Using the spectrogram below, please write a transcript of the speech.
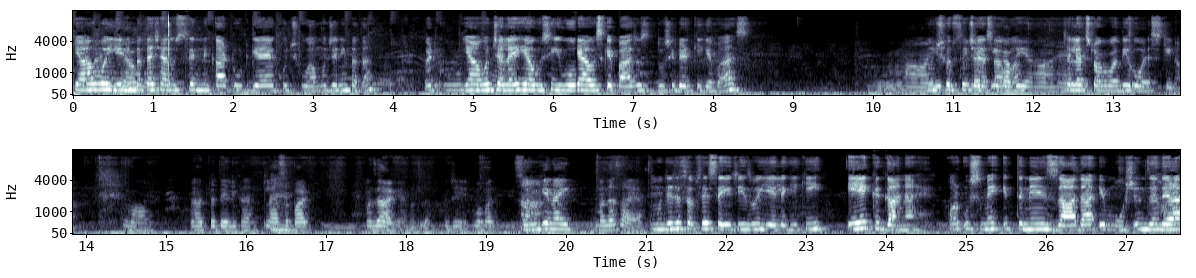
क्या हुआ ये नहीं पता शायद उससे निकाह टूट गया है कुछ हुआ मुझे नहीं पता। बट यहाँ वो चला ही गया उसी वो क्या उसके पास उस दूसरी लड़की के पास? हाँ, कुछ कुछ ऐसा हुआ। भी चल let's talk about the OST now वाह राहत फतेह अली खान क्लास हम्म। अपार्ट मज़ा आ गया मतलब मुझे बहुत हाँ। सुन के ना एक मज़ा सा आया। मुझे जो सबसे सही चीज़ वो ये लगी कि एक गाना है और उसमें इतने ज़्यादा इमोशंस हैं। There are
